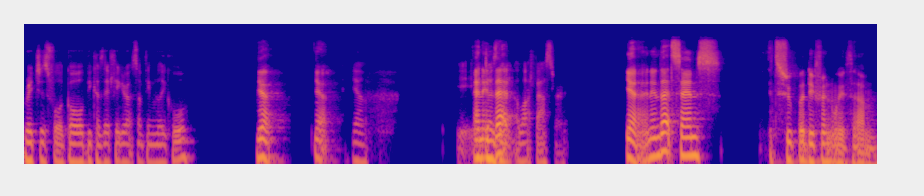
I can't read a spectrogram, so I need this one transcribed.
riches full of gold because they figure out something really cool. Yeah, yeah. Yeah. It, And in that- that a lot faster. yeah and in that sense it's super different with um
